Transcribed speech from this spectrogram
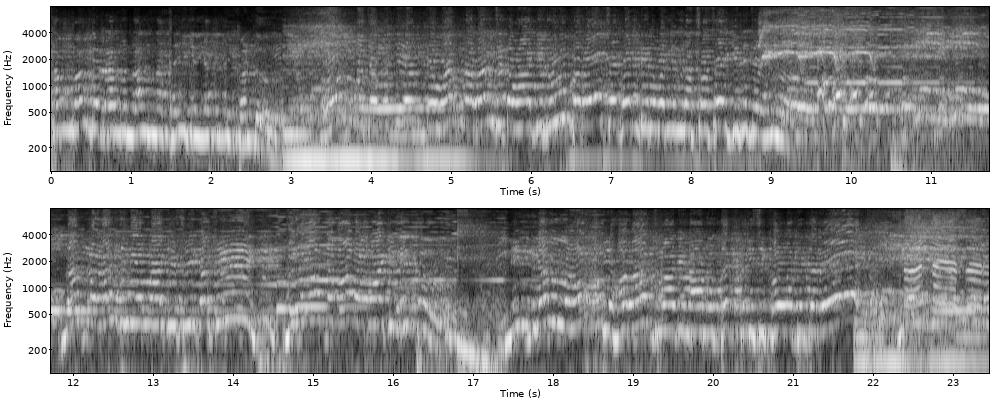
ತಮ್ಮಂದಿರನ್ನು ನನ್ನ ಕೈಗೆ ಎತ್ತಿಕೊಂಡು ಒಬ್ಬದ ಮುಗಿಯಂತೆ ವರ್ಣ ರಂಜಿತವಾಗಿ ರೂಪರೇಷಗೊಂಡಿರುವ ನಿನ್ನ ಸೊಸೆ ಗಿರಿಜೆಯನ್ನು ನಮ್ಮ ರಂಜನೆಯನ್ನಾಗಿ ಸ್ವೀಕರಿಸಿ ವಿರಾಜಮಾನವಾಗಿ ನಿಂತು ನಿನ್ನೆಲ್ಲ ಆಸ್ತಿ ಹರಾಜ್ ಮಾಡಿ ನಾನು ದಕ್ಕಿಸಿಕೊಳ್ಳದಿದ್ದರೆ ನನ್ನ ಹೆಸರು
